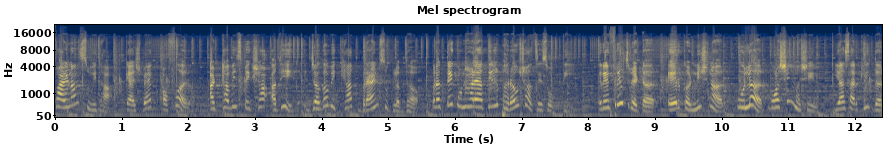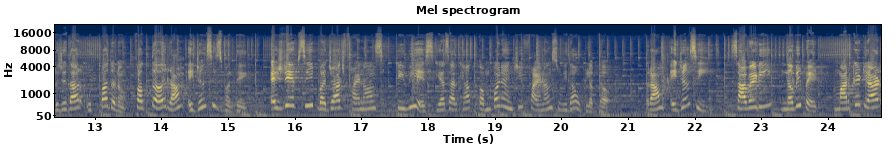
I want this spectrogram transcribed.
फायनान्स सुविधा कॅशबॅक ऑफर अठ्ठावीसपेक्षा अधिक जगविख्यात ब्रँड्स उपलब्ध. प्रत्येक उन्हाळ्यातील भरवशाचे सोबती. Refrigerator air conditioner cooler washing machine यासारखी दर्जेदार उत्पादनं फक्त राम एजन्सीजमध्ये. H D F C Bajaj finance T V S यासारख्या कंपन्यांची फायनान्स सुविधा उपलब्ध. राम एजन्सी सावेडी नवी पेठ मार्केट यार्ड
